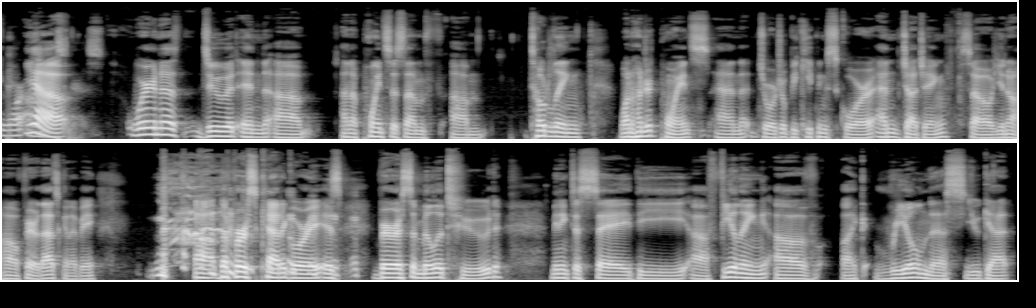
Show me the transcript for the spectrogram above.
for our Yeah. listeners? we're gonna do it in um, on a point system um, totaling 100 points, and George will be keeping score and judging. So you know how fair that's going to be. Uh, the first category is verisimilitude, meaning to say the uh, feeling of like realness you get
